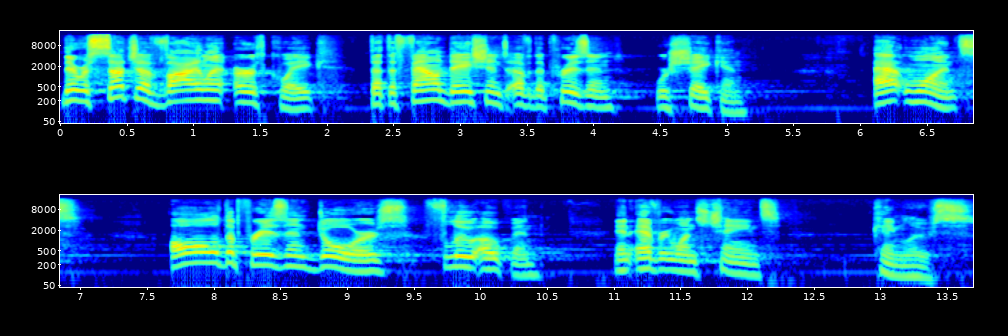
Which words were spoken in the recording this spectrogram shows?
there was such a violent earthquake that the foundations of the prison were shaken. At once, all the prison doors flew open and everyone's chains came loose.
